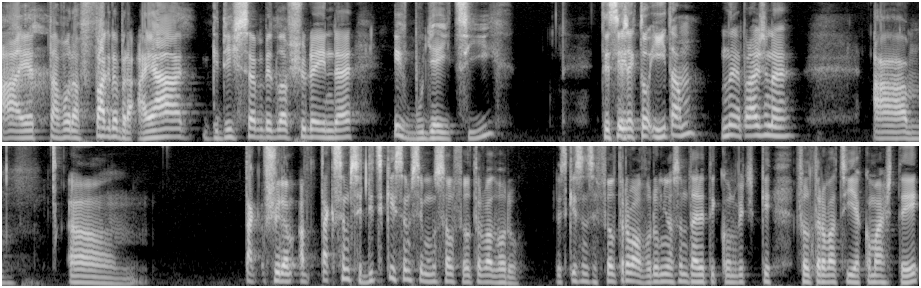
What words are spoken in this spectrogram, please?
A je ta voda fakt dobrá. A já, když jsem bydlel všude jinde, i v Budějcích, Ty si řekl to i tam? Ne, právě že ne. A um, tak všude, a tak jsem si, vždycky jsem si musel filtrovat vodu. Vždycky jsem si filtroval vodu, měl jsem tady ty konvičky filtrovací, jako máš ty.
